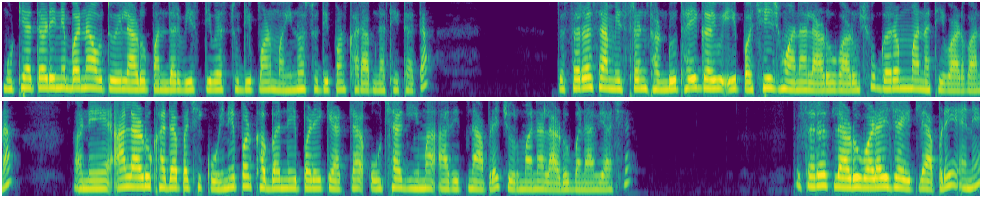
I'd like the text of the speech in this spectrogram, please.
મુઠિયા તળીને બનાવો તો એ લાડુ પંદર વીસ દિવસ સુધી પણ, મહિનો સુધી પણ ખરાબ નથી થતા. તો સરસ આ મિશ્રણ ઠંડુ થઈ ગયું, એ પછી જ હું આના લાડુ વાળું છું, ગરમમાં નથી વાળવાના. અને આ લાડુ ખાધા પછી કોઈને પણ ખબર નહીં પડે કે આટલા ઓછા ઘીમાં આ રીતના આપણે ચૂરમાના લાડુ બનાવ્યા છે. તો સરસ લાડુ વળાઈ જાય એટલે આપણે એને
